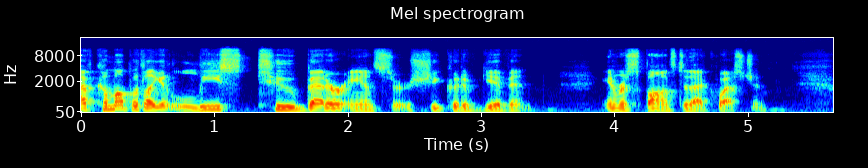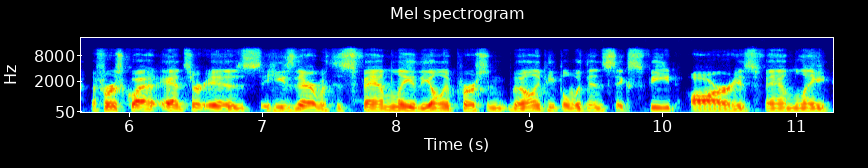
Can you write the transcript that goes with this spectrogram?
I've come up with like at least two better answers she could have given in response to that question. The first que- answer is he's there with his family. The only person, the only people within six feet are his family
